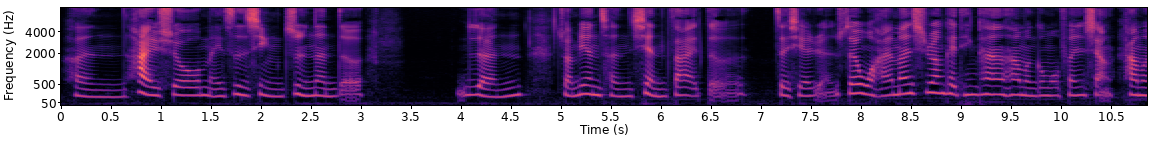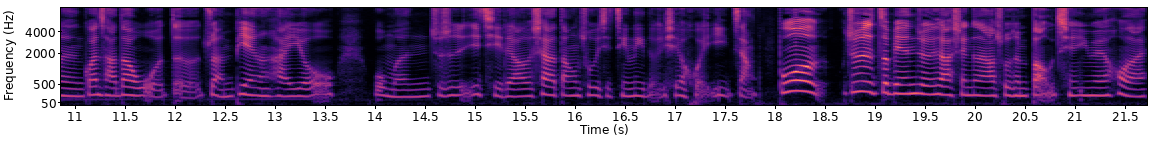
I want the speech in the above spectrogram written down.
很害羞、没自信、稚嫩的人，转变成现在的。这些人，所以我还蛮希望可以听看他们跟我分享，他们观察到我的转变，还有我们就是一起聊一下当初一起经历的一些回忆。这样，不过就是这边就是要先跟大家说声抱歉，因为后来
